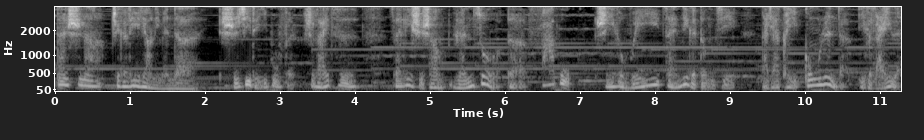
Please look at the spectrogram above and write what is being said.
但是呢，这个力量里面的实际的一部分，是来自在历史上原作的发布是一个唯一在那个等级大家可以公认的一个来源，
